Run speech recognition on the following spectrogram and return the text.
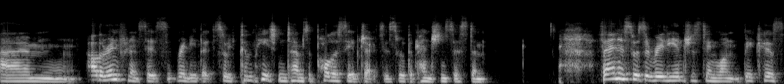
um, other influences really that sort of compete in terms of policy objectives with the pension system. Fairness was a really interesting one because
